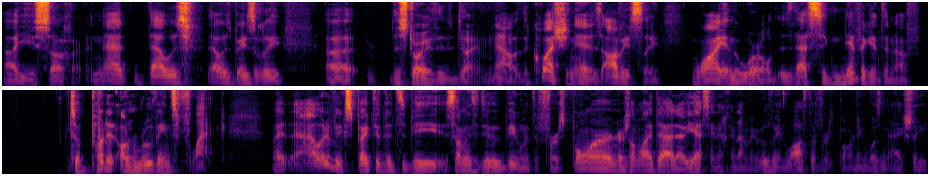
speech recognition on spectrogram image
uh, Yisachar, and that that was that was basically uh, the story of the Dudaim. Now, the question is obviously why in the world is that significant enough to put it on Ruvain's flag? Right? I would have expected it to be something to do with being with the firstborn or something like that. Now, yes, Enochanami, Ruvain lost the firstborn. He wasn't actually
